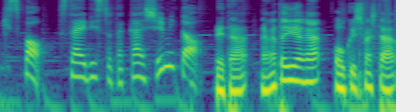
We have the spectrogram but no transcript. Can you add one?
キスポスタイリスト高橋由美とレター永田優也がお送りしました。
